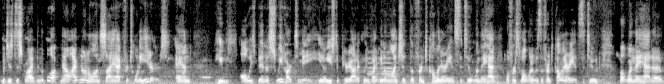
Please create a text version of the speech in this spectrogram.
which is described in the book. Now I've known Alain Sailhac for 20 years, and he's always been a sweetheart to me. You know, he used to periodically invite me to lunch at the French Culinary Institute when they had, well, first of all, when it was the French Culinary Institute, but when they had a,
